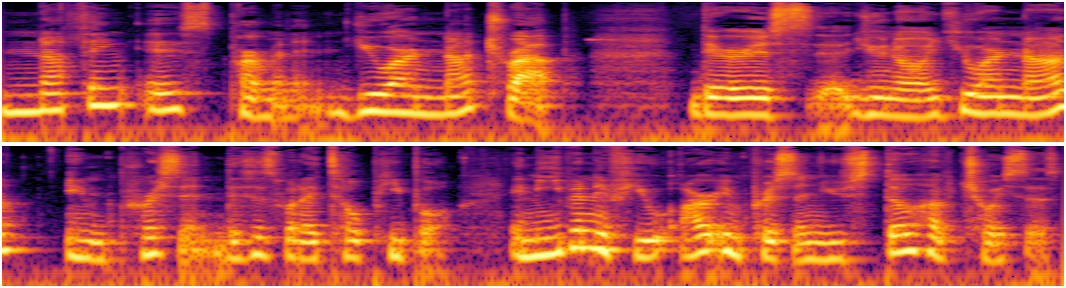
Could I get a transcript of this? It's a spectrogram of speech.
Nothing is permanent. You are not trapped. There is, you know, you are not in prison. This is what I tell people. And even if you are in prison, you still have choices.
